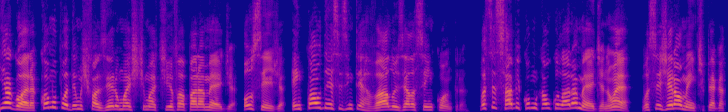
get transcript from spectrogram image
E agora, como podemos fazer uma estimativa para a média? Ou seja, em qual desses intervalos ela se encontra? Você sabe como calcular a média, não é? Você geralmente pega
